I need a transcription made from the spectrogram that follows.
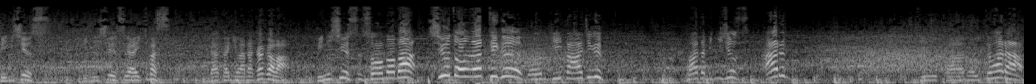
ビニシウス。ビニシウスが行きます。中には中川。ビニシウスそのままシュートを狙っていく。ゴールキーパーはじくまだビニシウスある。キーパーの糸原。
